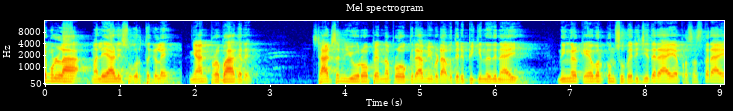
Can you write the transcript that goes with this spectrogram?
പ്രിയമുള്ള മലയാളി സുഹൃത്തുക്കളെ ഞാൻ പ്രഭാകരൻ. സ്റ്റാർട്സ് ഇൻ യൂറോപ്പ് എന്ന പ്രോഗ്രാം ഇവിടെ അവതരിപ്പിക്കുന്നതിനായി നിങ്ങൾക്കേവർക്കും സുപരിചിതരായ പ്രശസ്തരായ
